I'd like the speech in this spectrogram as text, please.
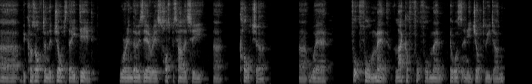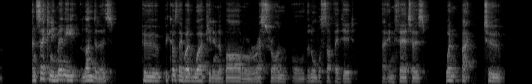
uh, because often the jobs they did were in those areas, hospitality, uh, culture, uh, where footfall meant, lack of footfall meant there wasn't any job to be done. And secondly, many Londoners who, because they weren't working in a bar or a restaurant or the normal stuff they did uh, in theatres, went back to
